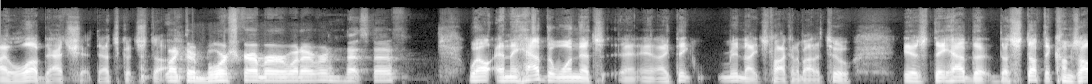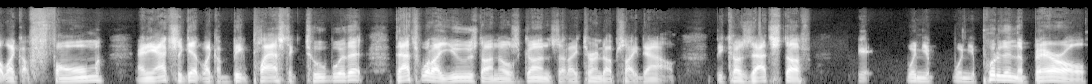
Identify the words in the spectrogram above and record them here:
I love that shit. That's good stuff. Like their bore scrubber or whatever, that stuff. Well, and they have the one that's, and, and I think Midnight's talking about it too, is they have the the stuff that comes out like a foam, and you actually get like a big plastic tube with it. That's what I used on those guns that I turned upside down, because that stuff, it, when you when you put it in the barrel,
